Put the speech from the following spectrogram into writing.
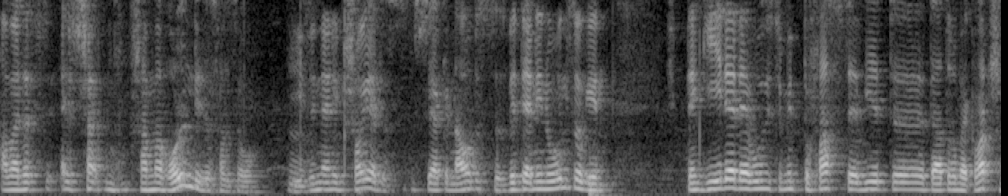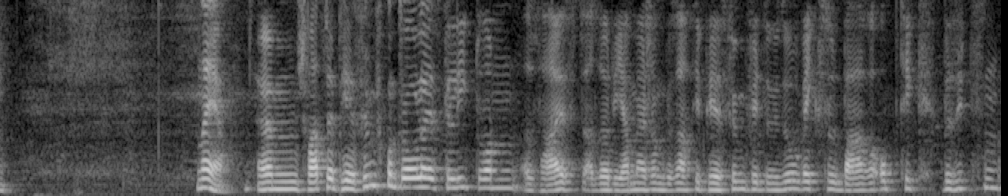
Aber das scheinbar wollen die das halt so. Die sind ja nicht bescheuert, das ist ja genau das. Das wird ja nicht nur uns so gehen. Ich denke, jeder, der wo sich damit befasst, der wird äh, darüber quatschen. Naja, ähm, schwarzer PS5-Controller ist geleakt worden. Das heißt, also die haben ja schon gesagt, die PS5 wird sowieso wechselbare Optik besitzen.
